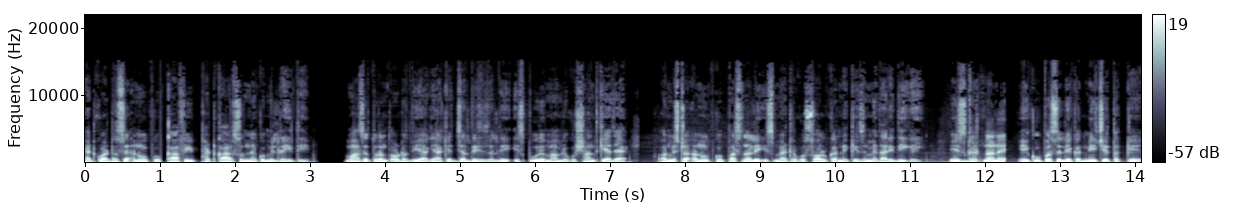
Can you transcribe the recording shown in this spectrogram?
हेडक्वार्टर से अनूप को काफ़ी फटकार सुनने को मिल रही थी। वहाँ से तुरंत ऑर्डर दिया गया कि जल्दी से जल्दी इस पूरे मामले को शांत किया जाए और मिस्टर अनूप को पर्सनली इस मैटर को सॉल्व करने की ज़िम्मेदारी दी गई। इस घटना ने एक ऊपर से लेकर नीचे तक के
